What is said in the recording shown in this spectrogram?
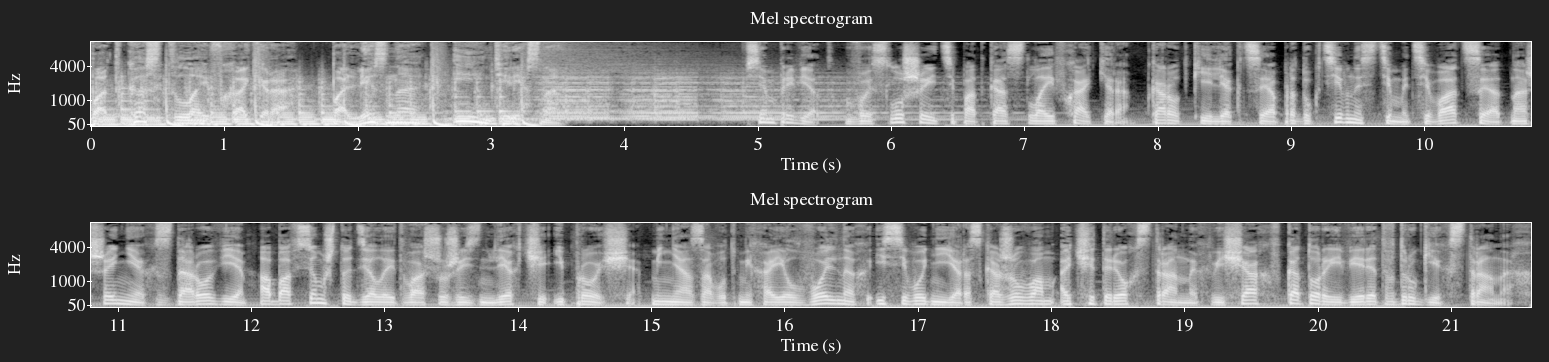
Подкаст лайфхакера. Полезно и интересно. Всем привет! Вы слушаете подкаст лайфхакера. Короткие лекции о продуктивности, мотивации, отношениях, здоровье, обо всем, что делает вашу жизнь легче и проще. Меня зовут Михаил Вольных, и сегодня я расскажу вам о четырех странных вещах, в которые верят в других странах.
